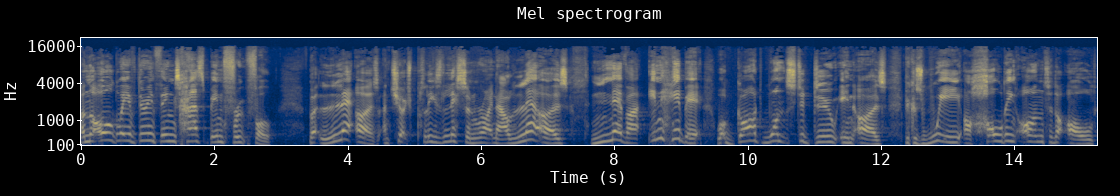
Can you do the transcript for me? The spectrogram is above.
and the old way of doing things has been fruitful. But let us, and church, please listen right now, let us never inhibit what God wants to do in us because we are holding on to the old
